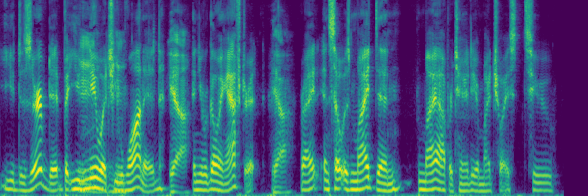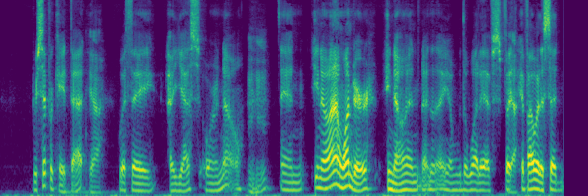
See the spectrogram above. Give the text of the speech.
you deserved it, but you mm-hmm. knew what you mm-hmm. wanted, yeah, and you were going after it, yeah, right. And so it was my then my opportunity or my choice to reciprocate that yeah with a, a yes or a no mm-hmm. and you know i wonder you know and, and you know the what ifs but yeah. if i would have said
